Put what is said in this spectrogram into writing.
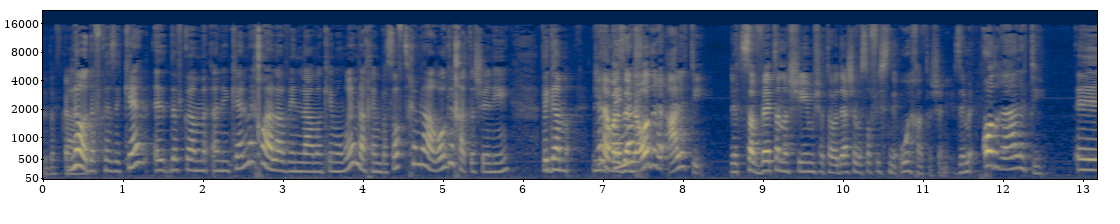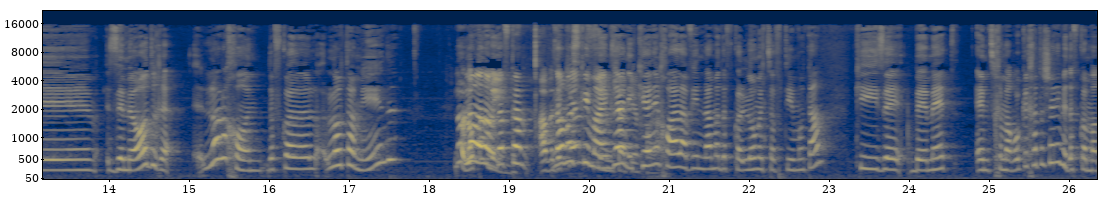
זה דווקא... לא, דווקא זה כן, דווקא אני כן יכולה להבין למה, כי הם אומרים לך, הם בסוף צריכים להרוג אחד את השני, וגם... כן, אבל זה לך- מאוד ריאליטי. לצוות אנשים שאתה יודע שבסוף ישנאו אחד את השני. זה מאוד ריאליטי. אה, זה מאוד, ר... לא נכון, דווקא לא תמיד. לא, לא, תמיד. דווקא אבל זה לא כן מסכימה עם זה, אני כן יכולה להבין למה דווקא לא מצוותים אותם, כי זה באמת, הם צריכים להרוג אחד את השני, ודווקא מר...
